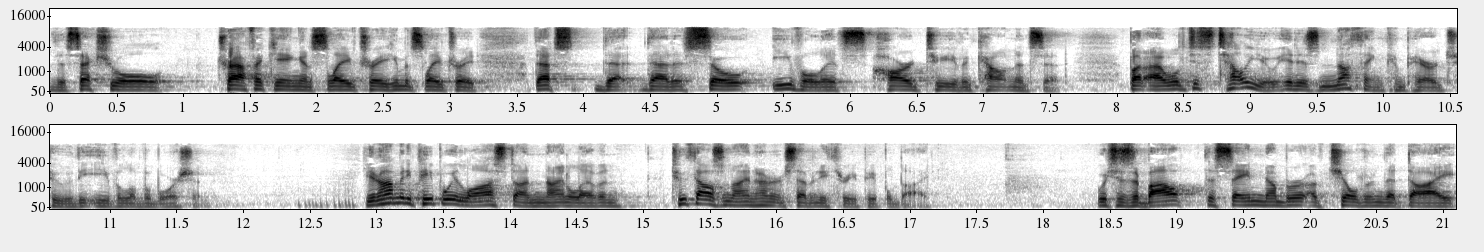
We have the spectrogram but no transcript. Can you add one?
the sexual trafficking and slave trade, human slave trade, that's, that, that is so evil, it's hard to even countenance it. But I will just tell you, it is nothing compared to the evil of abortion. You know how many people we lost on 9 11? 2,973 people died, which is about the same number of children that die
